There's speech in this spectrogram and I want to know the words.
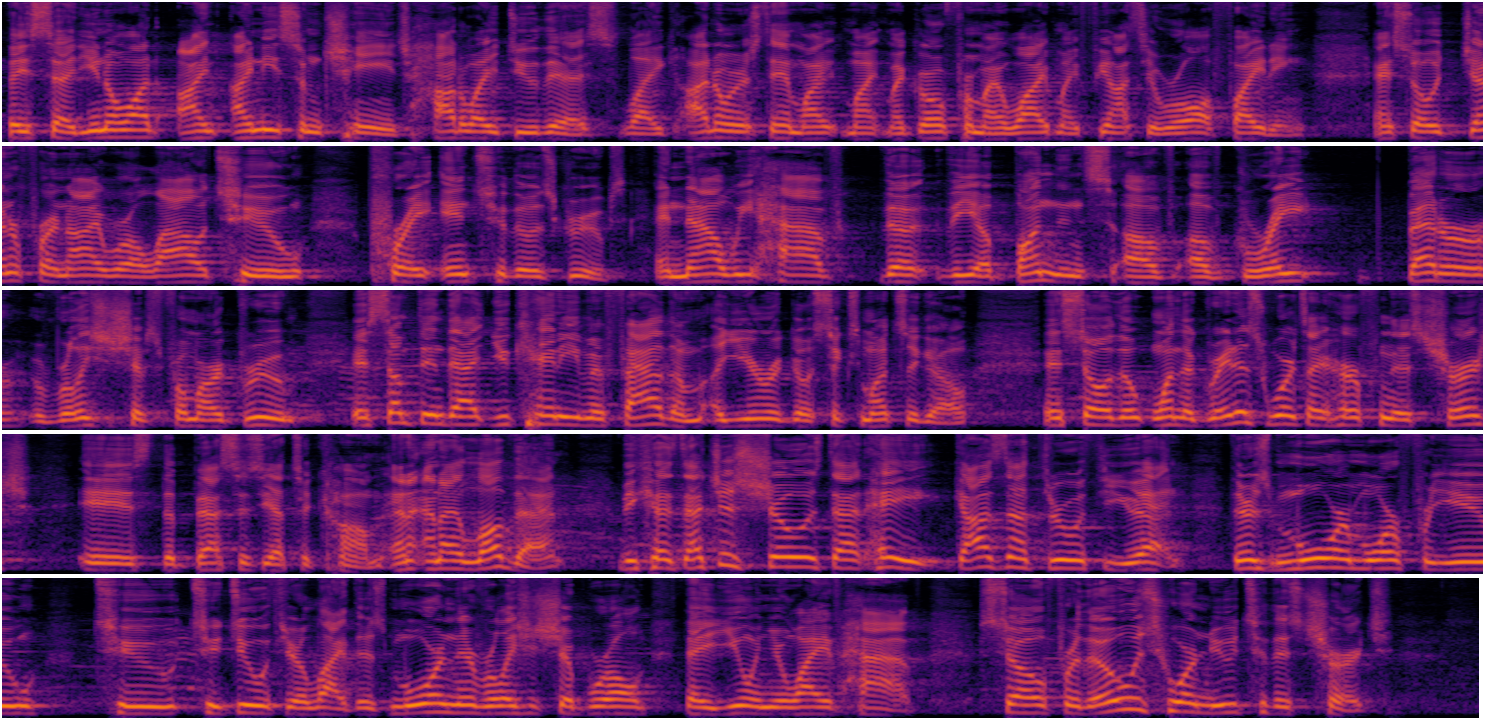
they said, you know what, I, I need some change. How do I do this? Like, I don't understand. My, my, my girlfriend, my wife, my fiance, we're all fighting. And so Jennifer and I were allowed to pray into those groups. And now we have the, the abundance of, of great, better relationships from our group is something that you can't even fathom a year ago, six months ago. And so the, one of the greatest words I heard from this church is the best is yet to come. And, and I love that because that just shows that, hey, God's not through with you yet. There's more and more for you to, to do with your life. There's more in the relationship world that you and your wife have. So, for those who are new to this church,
